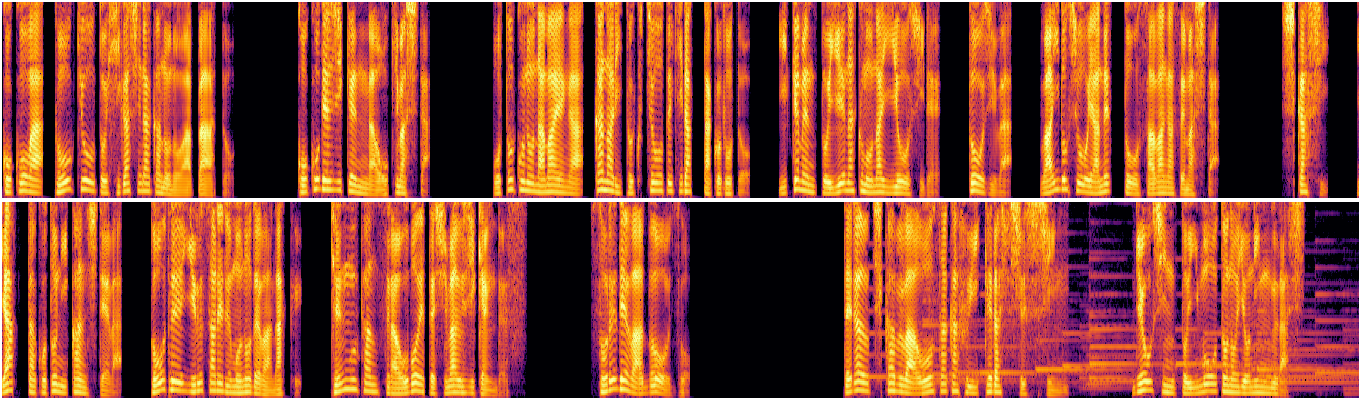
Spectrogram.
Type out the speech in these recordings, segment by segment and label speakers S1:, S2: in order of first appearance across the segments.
S1: ここは東京都東中野のアパート。ここで事件が起きました。男の名前がかなり特徴的だったこととイケメンと言えなくもない容姿で当時はワイドショーやネットを騒がせました。しかしやったことに関しては到底許されるものではなく嫌悪感すら覚えてしまう事件です。それではどうぞ。寺内株は大阪府池田市出身。両親と妹の4人暮らし。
